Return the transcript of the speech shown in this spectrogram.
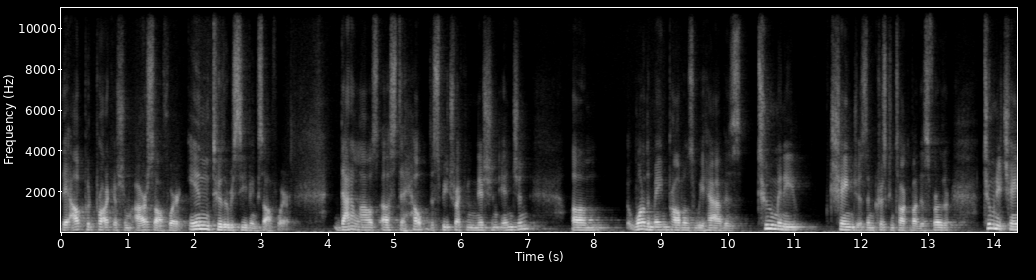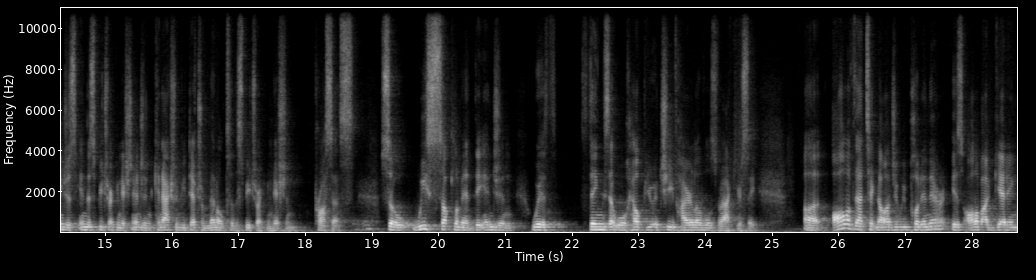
The output product is from our software into the receiving software. That allows us to help the speech recognition engine um, one of the main problems we have is too many changes, and Chris can talk about this further. Too many changes in the speech recognition engine can actually be detrimental to the speech recognition process. So we supplement the engine with things that will help you achieve higher levels of accuracy. Uh, all of that technology we put in there is all about getting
